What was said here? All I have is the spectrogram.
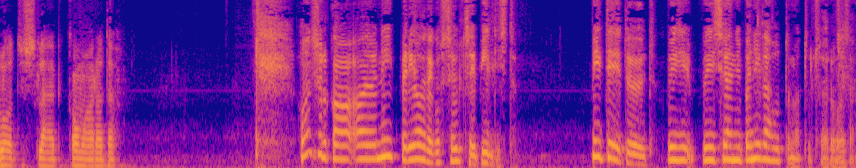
loodus läheb ikka oma rada. on sul ka äh, neid perioode, kus sa üldse ei pildista? ei tee tööd või, või see on juba nii lahutamatult su elu osa?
